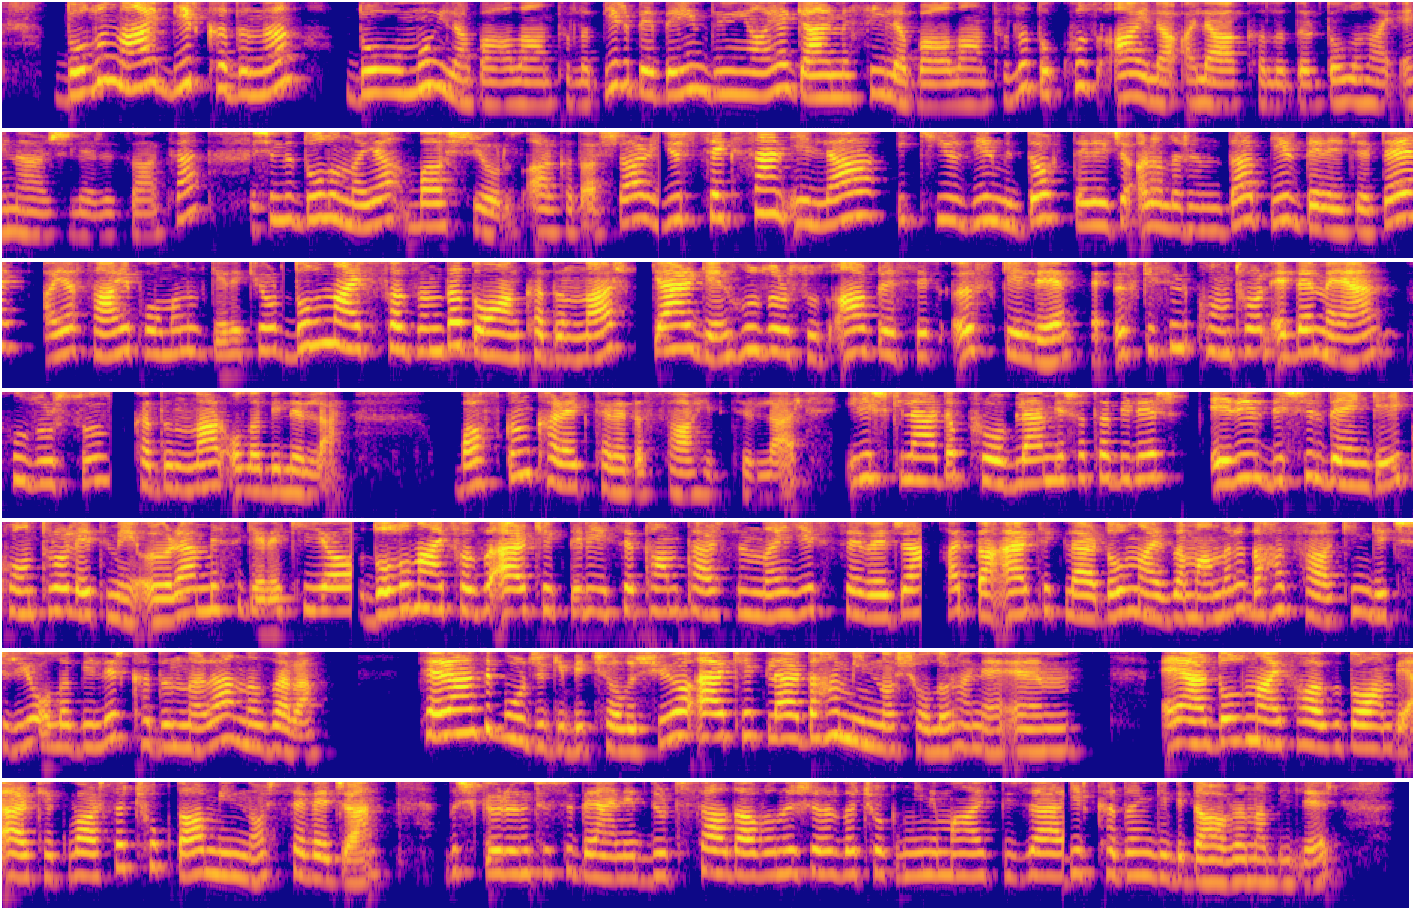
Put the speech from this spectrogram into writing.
Dolunay bir kadının doğumuyla bağlantılı, bir bebeğin dünyaya gelmesiyle bağlantılı 9 ayla alakalıdır dolunay enerjileri zaten. Şimdi dolunaya başlıyoruz arkadaşlar. 180 ila 224 derece aralarında bir derecede aya sahip olmanız gerekiyor. Dolunay fazında doğan kadınlar gergin, huzursuz, agresif, öfkeli, öfkesini kontrol edemeyen, huzursuz kadınlar olabilirler baskın karaktere de sahiptirler. İlişkilerde problem yaşatabilir. Eril dişil dengeyi kontrol etmeyi öğrenmesi gerekiyor. Dolunay fazı erkekleri ise tam tersi naif, sevecen. Hatta erkekler dolunay zamanları daha sakin geçiriyor olabilir kadınlara nazaran. Terazi burcu gibi çalışıyor. Erkekler daha minnoş olur. Hani eğer dolunay fazla doğan bir erkek varsa çok daha minnoş, sevecen. Dış görüntüsü de yani dürtüsel davranışları da çok minimal, güzel bir kadın gibi davranabilir.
